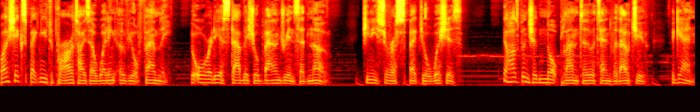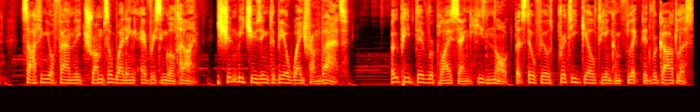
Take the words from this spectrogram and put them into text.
Why is she expecting you to prioritize her wedding over your family? You already established your boundary and said no. She needs to respect your wishes. Your husband should not plan to attend without you. Again, starting your family trumps a wedding every single time. He shouldn't be choosing to be away from that. OP did reply saying he's not, but still feels pretty guilty and conflicted regardless,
